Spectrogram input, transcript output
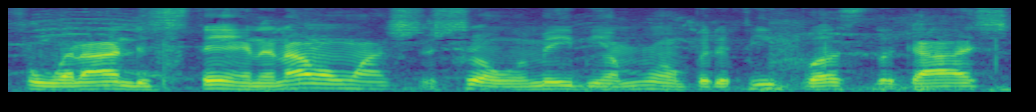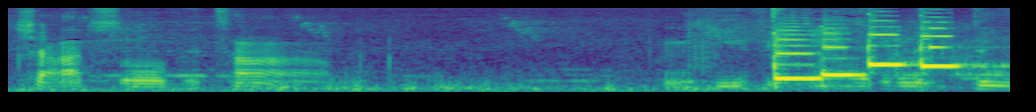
from what I understand, and I don't watch the show, and maybe I'm wrong, but if he busts the guy's chops all the time, he he's gonna do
